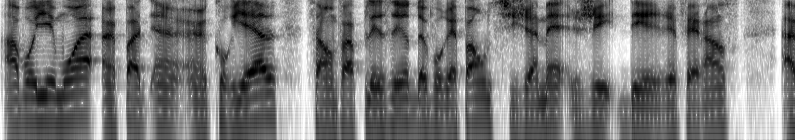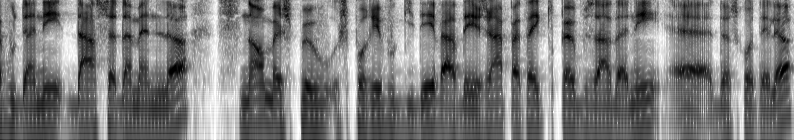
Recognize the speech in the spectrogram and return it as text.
envoyez-moi un, un, courriel. Ça va me faire plaisir de vous répondre si jamais j'ai des références à vous donner dans ce domaine-là. Sinon, mais je peux je pourrais vous guider vers des gens peut-être qui peuvent vous en donner euh, de ce côté-là.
